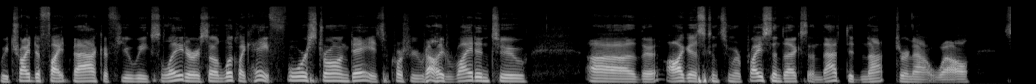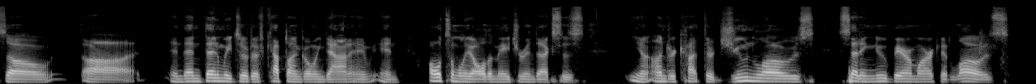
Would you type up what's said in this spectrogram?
We tried to fight back a few weeks later. So it looked like, hey, four strong days. Of course, we rallied right into uh, the August consumer price index, and that did not turn out well. So, uh, and then then we sort of kept on going down, and, and ultimately all the major indexes, you know, undercut their June lows setting new bear market lows.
